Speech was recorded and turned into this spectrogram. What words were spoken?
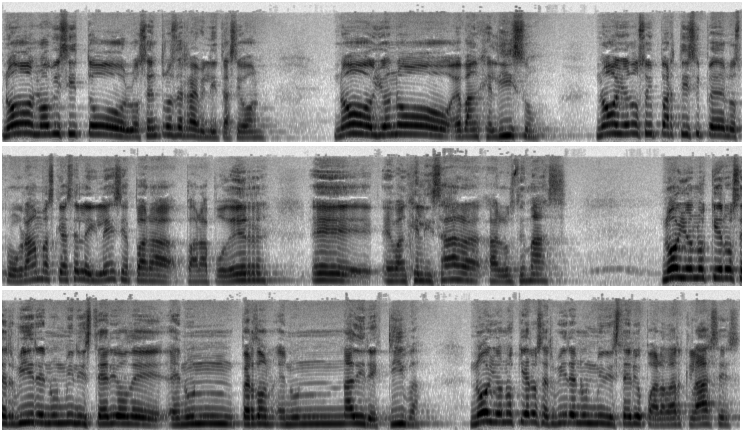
No, no visito los centros de rehabilitación. No, yo no evangelizo. No, yo no soy partícipe de los programas que hace la iglesia para, para poder eh, evangelizar a, los demás. No, yo no quiero servir en un ministerio de, en un, perdón, en una directiva. No, yo no quiero servir en un ministerio para dar clases.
